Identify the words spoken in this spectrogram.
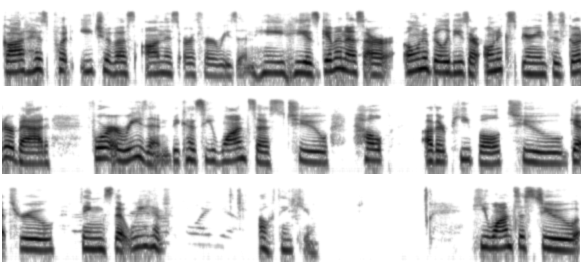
God has put each of us on this earth for a reason. He he has given us our own abilities, our own experiences, good or bad, for a reason because he wants us to help other people to get through things that we have. Oh, thank you. He wants us to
